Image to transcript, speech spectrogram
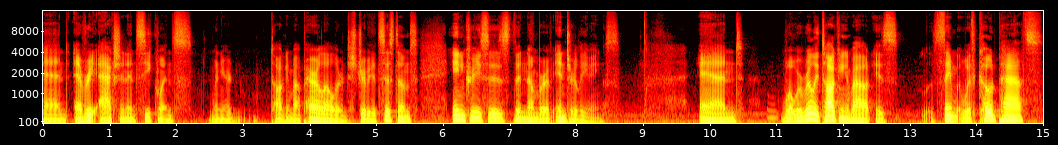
and every action and sequence, when you're talking about parallel or distributed systems, increases the number of interleavings. And what we're really talking about is same with code paths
